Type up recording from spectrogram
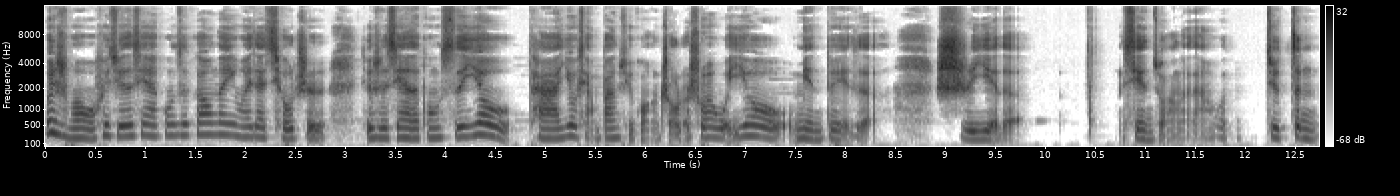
为什么我会觉得现在工资高呢？因为在求职，就是现在的公司又他又想搬去广州了，所以我又面对着失业的现状了，然后我就正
